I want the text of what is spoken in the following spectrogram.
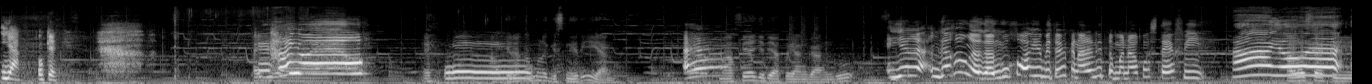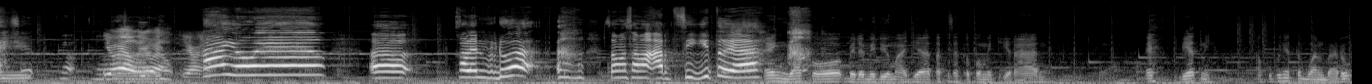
Iya, oke. Hai, Eh. Hai Well. Eh, Hmm, kira kamu lagi sendirian. eh, Maaf ya jadi aku yang ganggu. Iya nggak, enggak kok nggak ganggu kok. Ya btw kenalin nih teman aku Steffi. Hai Yoel. Steffi. Eh, Yoel, Yoel, Yoel. Hai Yoel. Eh, kalian berdua sama-sama artsy gitu ya? Eh enggak kok, beda medium aja tapi satu pemikiran. Eh, lihat nih. Aku punya temuan baru.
